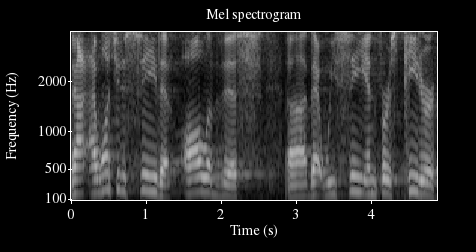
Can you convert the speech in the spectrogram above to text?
Now, I want you to see that all of this uh, that we see in First Peter,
